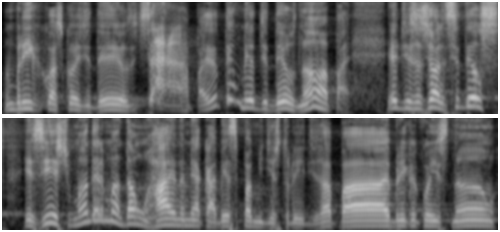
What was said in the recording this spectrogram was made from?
não brinca com as coisas de Deus. Ele disse, ah, rapaz, eu tenho medo de Deus, não, rapaz. Ele disse assim, olha, se Deus existe, manda ele mandar um raio na minha cabeça para me destruir. Ele disse, rapaz, brinca com isso não.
